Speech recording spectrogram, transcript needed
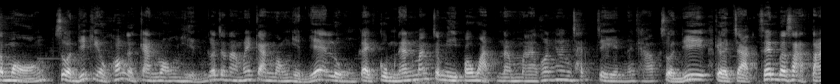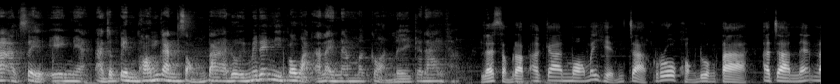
สมอง ส่วนที่เกี่ยวข้องกับการมองเห็นก็จะทำให้การมองเห็นแย่ลง แต่กลุ่มนั้นมักจะมีประวัตินำมาค่อนข้างชัดเจนนะครับส่วนที่เกิดจากเส้นประสาทตาอักเสบเองเนี่ยอาจจะเป็นพร้อมกันสองตาโดยไม่ได้มีประวัติอะไรนำมาก่อนเลยก็ได้ครับ และสำหรับอาการมองไม่เห็นจากโรคของดวงตา อาจารย์แนะน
